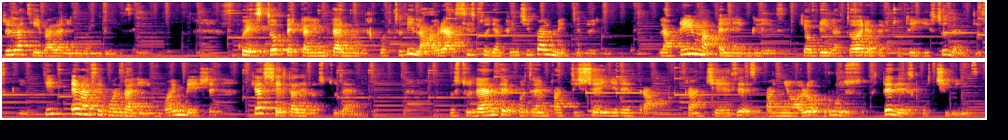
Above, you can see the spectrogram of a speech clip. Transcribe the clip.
relative alla lingua inglese. Questo perché all'interno del corso di laurea si studia principalmente due lingue la prima è l'inglese, che è obbligatoria per tutti gli studenti iscritti, e una seconda lingua, invece, che è a scelta dello studente. Lo studente potrà infatti scegliere tra francese, spagnolo, russo, tedesco e cinese.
